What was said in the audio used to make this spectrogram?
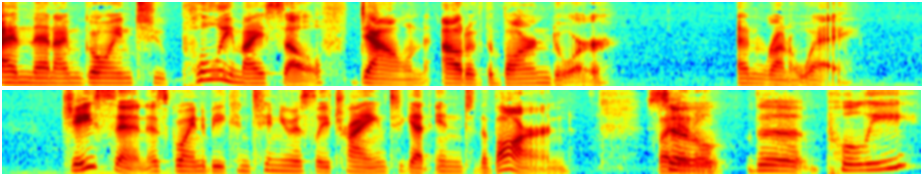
And then I'm going to pulley myself down out of the barn door and run away. Jason is going to be continuously trying to get into the barn. But so it'll the pulley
